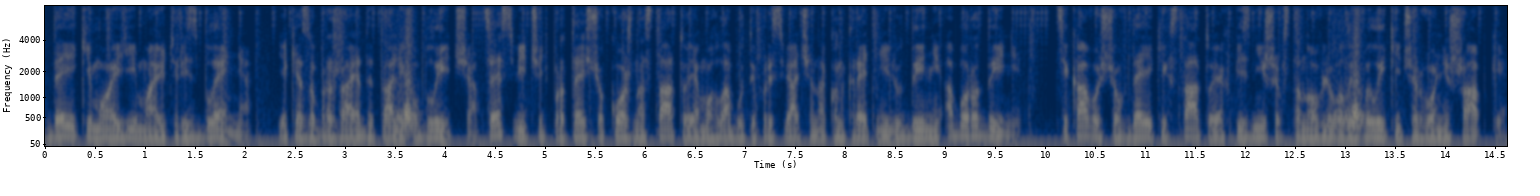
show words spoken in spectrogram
Деякі моаї мають різьблення, яке зображає деталі обличчя. Це свідчить про те, що кожна статуя могла бути присвячена конкретній людині або родині. Цікаво, що в деяких статуях пізніше встановлювали великі червоні шапки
